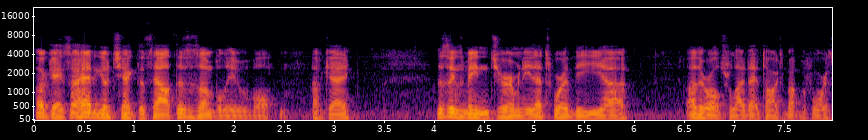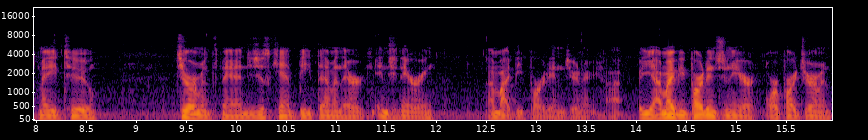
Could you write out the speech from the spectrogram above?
Okay, so I had to go check this out. This is unbelievable. Okay, this thing's made in Germany. That's where the uh, other ultralight I talked about before is made too. Germans, man, you just can't beat them in their engineering. I might be part engineer. I, yeah, I might be part engineer or part German.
